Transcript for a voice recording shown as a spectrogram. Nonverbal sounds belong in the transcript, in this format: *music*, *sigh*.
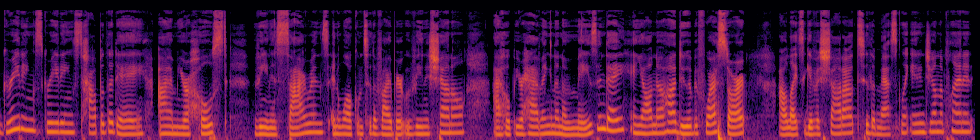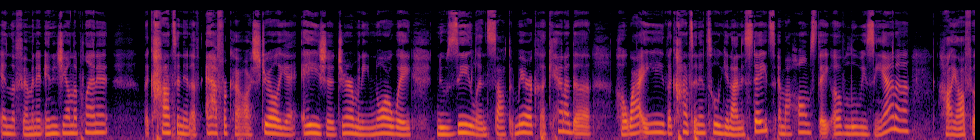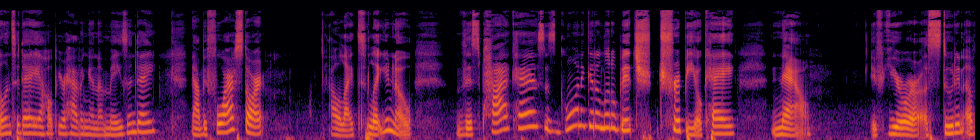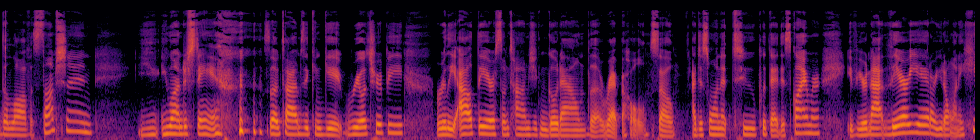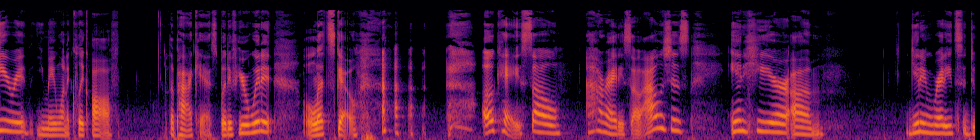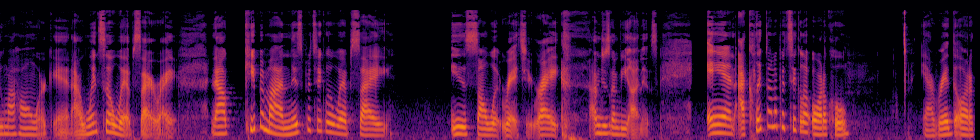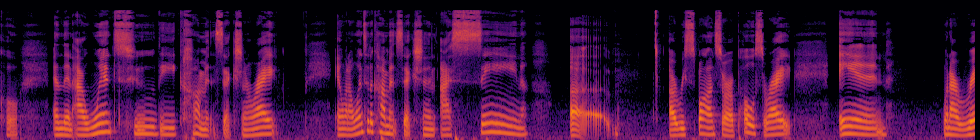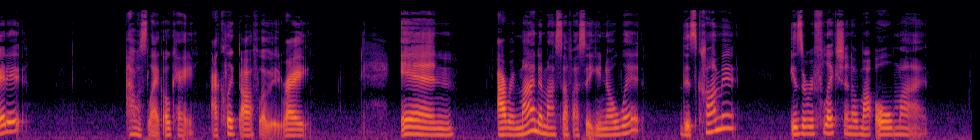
Greetings, greetings, top of the day. I am your host, Venus Sirens, and welcome to the Vibrate with Venus channel. I hope you're having an amazing day, and y'all know how I do it. Before I start, I would like to give a shout out to the masculine energy on the planet and the feminine energy on the planet. The continent of Africa, Australia, Asia, Germany, Norway, New Zealand, South America, Canada, Hawaii, the continental United States, and my home state of Louisiana. How y'all feeling today? I hope you're having an amazing day. Now, before I start, I would like to let you know this podcast is going to get a little bit tr- trippy, okay? Now, if you're a student of the law of assumption, you you understand. *laughs* Sometimes it can get real trippy, really out there. Sometimes you can go down the rabbit hole. So, I just wanted to put that disclaimer. If you're not there yet or you don't want to hear it, you may want to click off the podcast. But if you're with it, let's go. *laughs* okay, so alrighty, so I was just in here um getting ready to do my homework and I went to a website, right? Now keep in mind this particular website is somewhat ratchet, right? *laughs* I'm just gonna be honest. And I clicked on a particular article. I read the article. And then I went to the comment section, right? And when I went to the comment section, I seen a, a response or a post, right? And when I read it, I was like, okay, I clicked off of it, right? And I reminded myself, I said, you know what? This comment is a reflection of my old mind,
